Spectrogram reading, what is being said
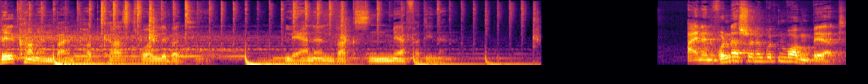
Willkommen beim Podcast for Liberty. Lernen, wachsen, mehr verdienen. Einen wunderschönen guten Morgen, Bert.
